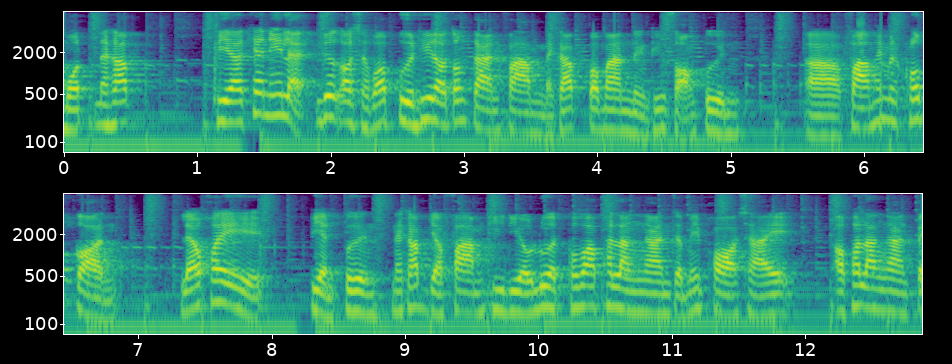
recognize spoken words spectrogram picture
หมดนะครับ เคลียร์แค่นี้แหละเลือกเอาเฉพาะปืนที่เราต้องการฟาร์มนะครับ ประมาณ 1-2 ปืนอ่าฟาร์มให้มันครบก่อน แล้วค่อยเปลี่ยนปืนนะครับ อย่าฟาร์มทีเดียวรวดเพราะว่าพลังงานจะไม่พอใช้ เอาพลังงานไป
